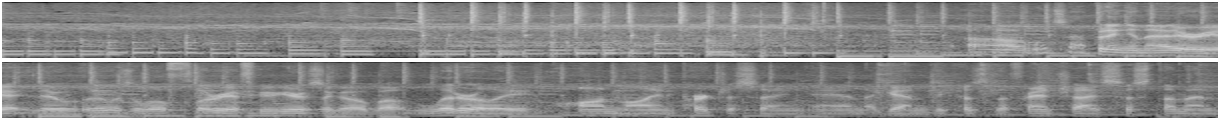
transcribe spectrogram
Uh, what's happening in that area? There, there, was a little flurry a few years ago about literally online purchasing, and again, because of the franchise system and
